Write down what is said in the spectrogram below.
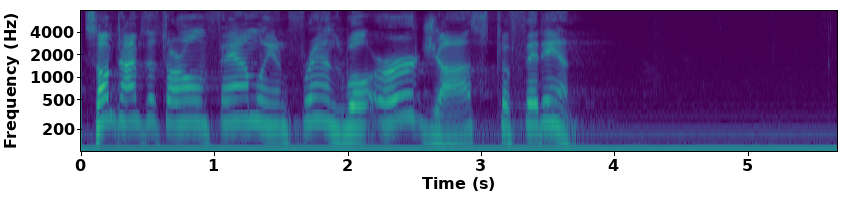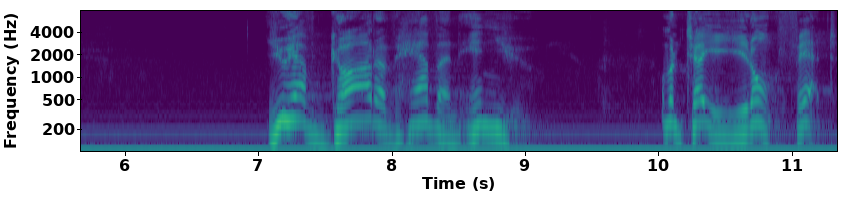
Sometimes it's our own family and friends will urge us to fit in. You have God of heaven in you. I'm going to tell you, you don't fit.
